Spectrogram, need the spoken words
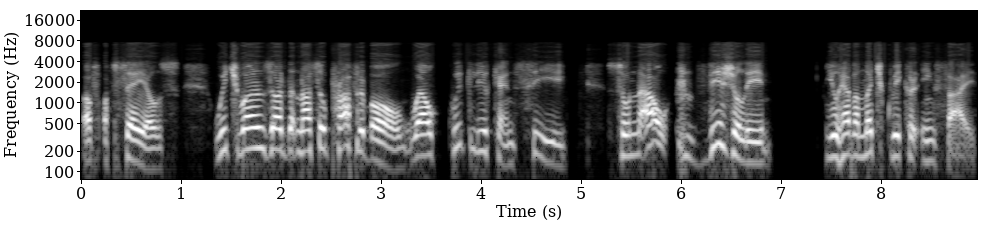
of, of sales. Which ones are not so profitable? Well, quickly you can see so now visually, you have a much quicker insight.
